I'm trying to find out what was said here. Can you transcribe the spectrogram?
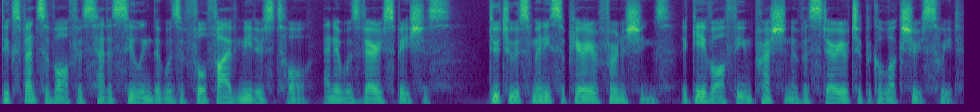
The expensive office had a ceiling that was a full 5 meters tall, and it was very spacious. Due to its many superior furnishings, it gave off the impression of a stereotypical luxury suite.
